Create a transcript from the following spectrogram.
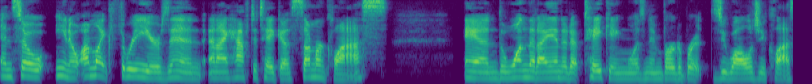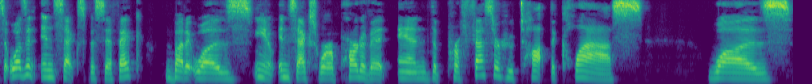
and so you know I'm like three years in, and I have to take a summer class. And the one that I ended up taking was an invertebrate zoology class. It wasn't insect specific, but it was, you know, insects were a part of it. And the professor who taught the class was,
